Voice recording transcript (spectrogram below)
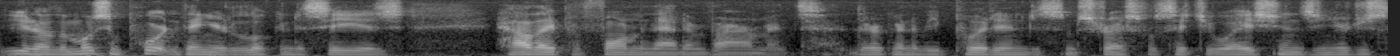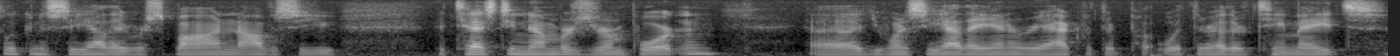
you know the most important thing you're looking to see is how they perform in that environment. They're going to be put into some stressful situations, and you're just looking to see how they respond. Obviously, you, the testing numbers are important. Uh, you want to see how they interact with their with their other teammates.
